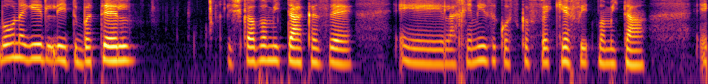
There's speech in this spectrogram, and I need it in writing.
בואו נגיד להתבטל, לשכב במיטה כזה, אה, להכין איזה כוס קפה כיפית במיטה. אה,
